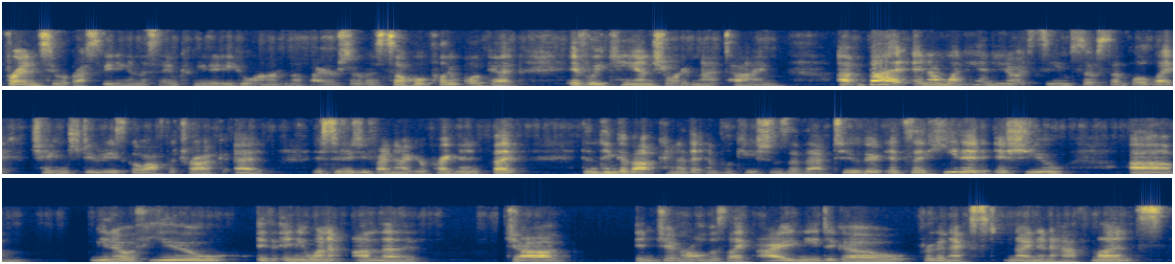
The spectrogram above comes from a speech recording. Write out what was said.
friends who are breastfeeding in the same community who aren't in the fire service. So hopefully we'll get if we can shorten that time. Uh, but and on one hand, you know, it seems so simple, like change duties, go off the truck at as soon as you find out you're pregnant. But then think about kind of the implications of that too. There, it's a heated issue. Um, you know, if you if anyone on the job in general was like, I need to go for the next nine and a half months,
